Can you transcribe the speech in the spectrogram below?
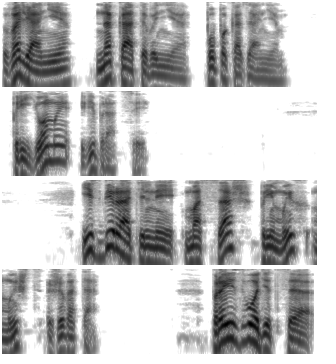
валяние, накатывание по показаниям, приемы вибрации. Избирательный массаж прямых мышц живота. Производится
